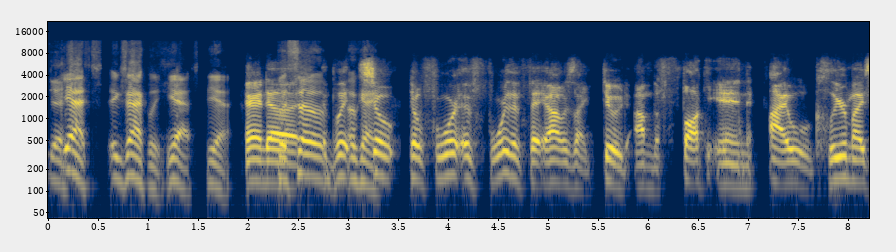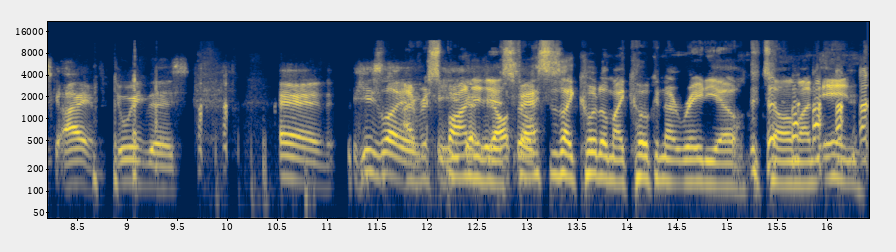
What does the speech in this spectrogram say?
Yeah. Yes, exactly. Yes, yeah. And uh, But so- but okay. so so for for the thing, I was like, dude, I'm the fuck in. I will clear my sky. I am doing this. and he's like, I responded he as also- fast as I could on my coconut radio to tell him I'm in.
